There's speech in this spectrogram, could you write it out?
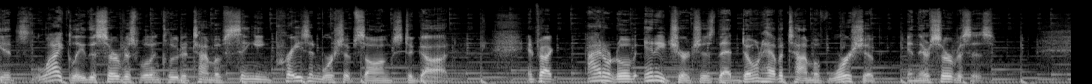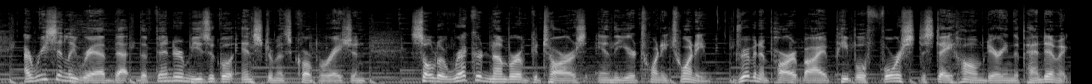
it's likely the service will include a time of singing praise and worship songs to God. In fact, I don't know of any churches that don't have a time of worship in their services. I recently read that the Fender Musical Instruments Corporation sold a record number of guitars in the year 2020, driven in part by people forced to stay home during the pandemic.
